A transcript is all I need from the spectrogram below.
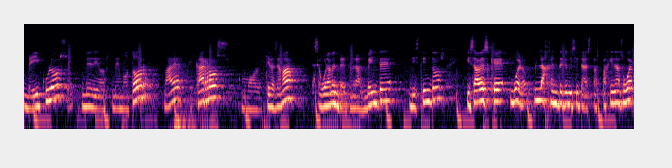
vehículos, medios de motor, ¿vale? carros, como le quieras llamar. Seguramente tendrás 20 distintos y sabes que, bueno, la gente que visita estas páginas web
